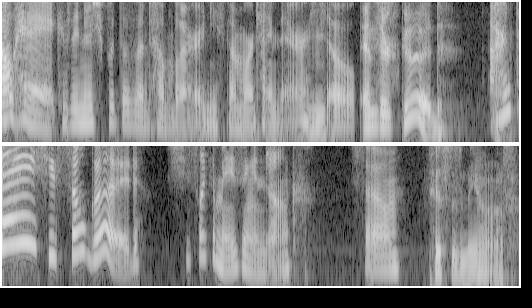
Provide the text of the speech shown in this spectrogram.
Okay, because I know she put those on Tumblr, and you spend more time there. Mhm. So And they're good. aren't they? She's so good. She's like amazing in junk. So Pisses me off.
